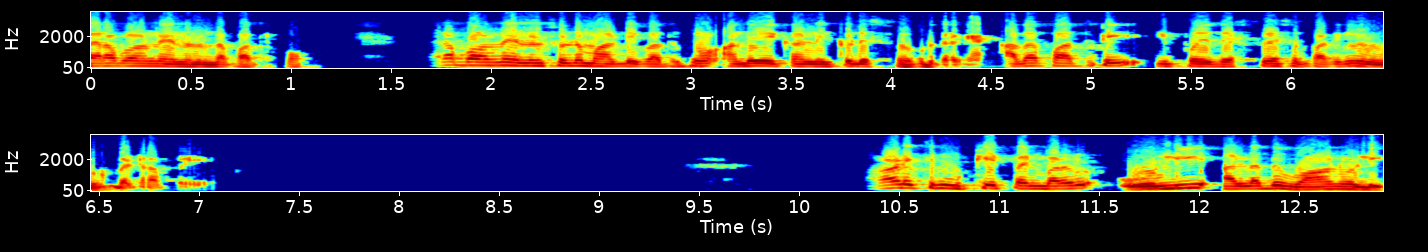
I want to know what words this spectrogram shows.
பேரபோலான்னு என்னென்னு பார்த்துருப்போம். பேரபோலான்னு என்னன்னு சொல்லிட்டு மறுபடியும் பார்த்துருப்போம் அந்த வீக்கான லிங்க் டிஸ்பிளே கொடுத்துருக்கேன். அதை பார்த்துட்டு இப்போ இது எக்ஸ்பிரேஷன் பார்த்தீங்கன்னா உங்களுக்கு பெட்டராக புரியும் பரவலயத்தின் முக்கிய பயன்பாடுகள் ஒளி அல்லது வானொலி.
